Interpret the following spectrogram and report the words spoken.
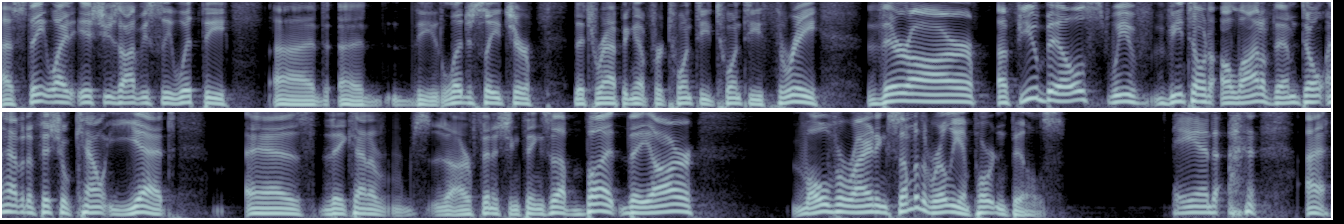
uh, statewide issues. Obviously, with the uh, uh, the legislature that's wrapping up for 2023, there are a few bills we've vetoed. A lot of them don't have an official count yet, as they kind of are finishing things up, but they are overriding some of the really important bills And I,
